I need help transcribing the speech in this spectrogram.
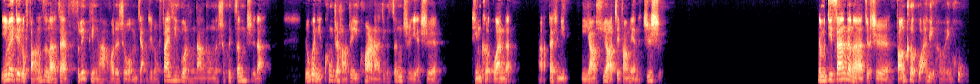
因为这个房子呢，在 flipping 啊，或者是我们讲这种翻新过程当中呢，是会增值的。如果你控制好这一块呢，这个增值也是挺可观的啊。但是你你要需要这方面的知识。那么第三个呢，就是房客管理和维护，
